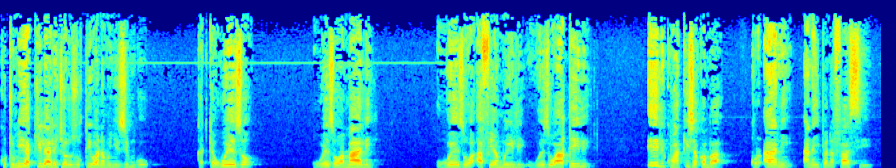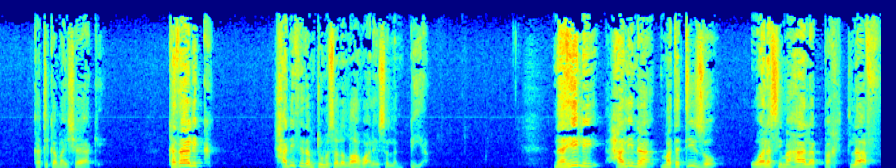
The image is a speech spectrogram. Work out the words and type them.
kutumia kile alichoruzukiwa na mwenyezi mungu katika uwezo uwezo wa mali uwezo wa afya ya mwili uwezo wa akili ili kuhakikisha kwamba qurani anaipa nafasi katika maisha yake. Kadhalik hadithi za mtume salllahu alehi wasallam pia. Na hili halina matatizo wala si mahala pa khitilafu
